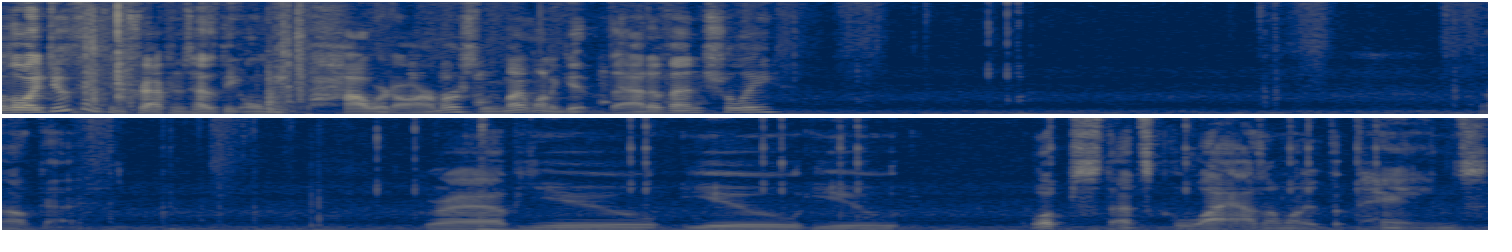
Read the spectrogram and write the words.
Although I do think Contraptions has the only powered armor, so we might want to get that eventually. Okay. Grab you, you, you. Whoops, that's glass. I wanted the panes.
